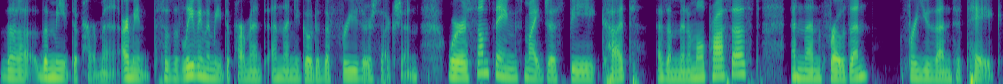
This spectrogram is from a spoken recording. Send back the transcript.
the the meat department. I mean, so the leaving the meat department and then you go to the freezer section where some things might just be cut as a minimal processed and then frozen for you then to take.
